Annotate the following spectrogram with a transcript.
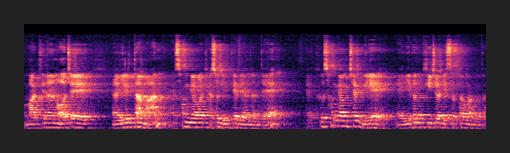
마틴은 어제 읽다만 성경을 계속 읽게 되었는데 그 성경책 위에 이런 귀절이 있었다고 합니다.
